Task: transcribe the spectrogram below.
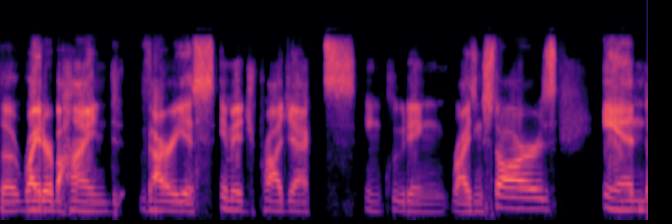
the writer behind various image projects, including Rising Stars, and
